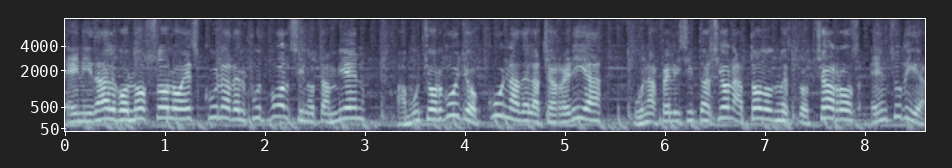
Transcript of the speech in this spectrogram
En Hidalgo no solo es cuna del fútbol, sino también, a mucho orgullo, cuna de la charrería Una felicitación a todos nuestros charros en su día.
